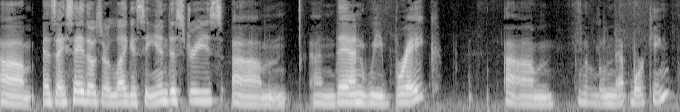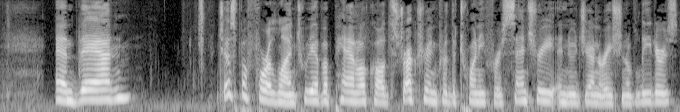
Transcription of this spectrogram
um, as I say, those are legacy industries. Um, and then we break um, with a little networking. And then just before lunch, we have a panel called Structuring for the 21st Century A New Generation of Leaders.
